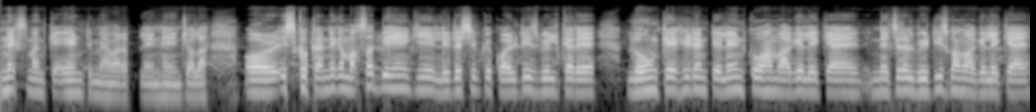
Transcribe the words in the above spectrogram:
नेक्स्ट मंथ के एंड में हमारा प्लान है, इंशाल्लाह। और इसको करने का मकसद भी है कि लीडरशिप के क्वालिटीज़ बिल्ड करें, लोगों के हिडन टैलेंट को हम आगे लेके आए नेचुरल ब्यूटीज़ को हम आगे लेके आए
